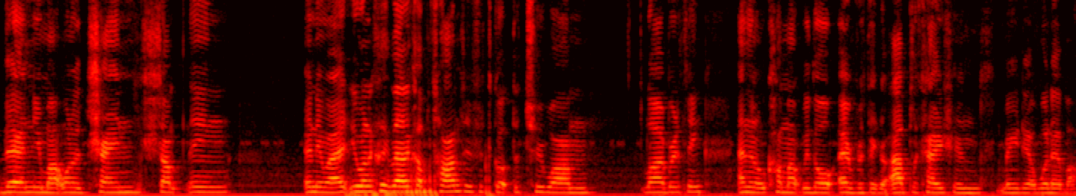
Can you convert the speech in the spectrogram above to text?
then you might want to change something. Anyway, you want to click that a couple of times if it's got the two um, library thing, and then it will come up with all everything, applications, media, whatever.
